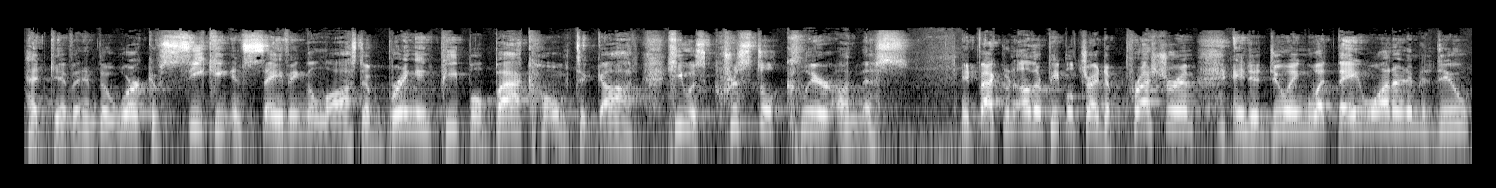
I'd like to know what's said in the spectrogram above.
had given him the work of seeking and saving the lost, of bringing people back home to God. He was crystal clear on this. In fact, when other people tried to pressure him into doing what they wanted him to do,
